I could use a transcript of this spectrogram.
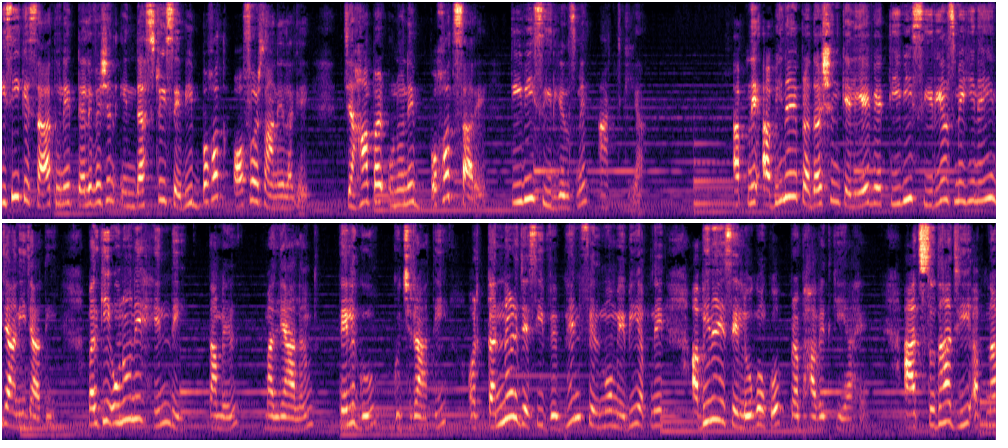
इसी के साथ उन्हें टेलीविज़न इंडस्ट्री से भी बहुत ऑफर्स आने लगे जहाँ पर उन्होंने बहुत सारे टीवी सीरियल्स में एक्ट किया। अपने अभिनय प्रदर्शन के लिए वे टीवी सीरियल्स में ही नहीं जानी जाती, बल्कि उन्होंने हिंदी, तमिल, मलयालम, तेलुगु, गुजराती और कन्नड़ जैसी विभिन्न फ़िल्मों में भी अपने अभिनय से लोगों को प्रभावित किया है। आज सुधा जी अपना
